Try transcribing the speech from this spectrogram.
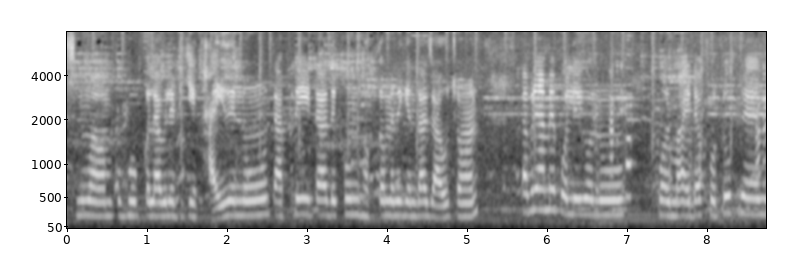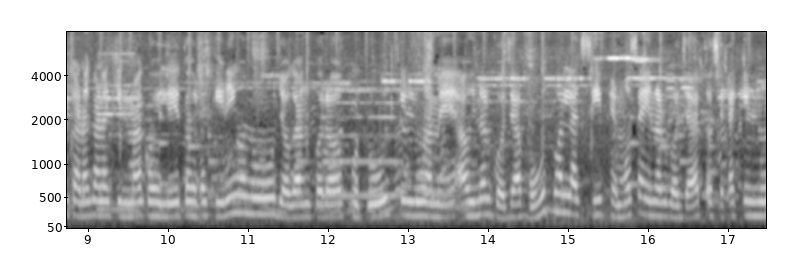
आसनु आमको भोग कला बोले टी खाईदेनु तापर यहाँ देख भक्त मैंने के जाऊन तापर आम पलै गलु ମୋର ମା ଏଇଟା ଫଟୋ ଫ୍ରେମ୍ କାଣା କାଣା କିଣିମା କହିଲେ ତ ହେଟା କିଣିଗନୁ ଜଗାଙ୍କର ଫଟୋ କିଣିଲୁ ଆମେ ଆଉ ଇନର ଗଜା ବହୁତ ଭଲ ଲାଗ୍ସି ଫେମସ୍ ଇନର ଗଜା ତ ସେଟା କିଣିଲୁ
